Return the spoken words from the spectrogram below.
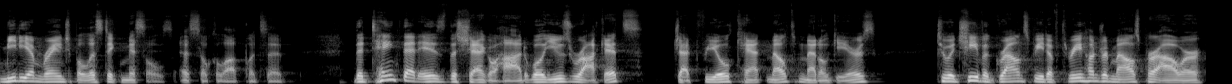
medium range ballistic missiles, as Sokolov puts it. The tank that is the Shagohod will use rockets, jet fuel can't melt metal gears, to achieve a ground speed of 300 miles per hour,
